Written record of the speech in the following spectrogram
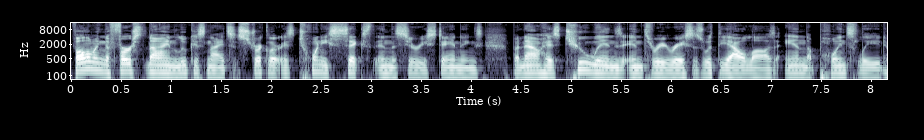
Following the first nine Lucas nights, Strickler is 26th in the series standings, but now has two wins in three races with the Outlaws and the points lead.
